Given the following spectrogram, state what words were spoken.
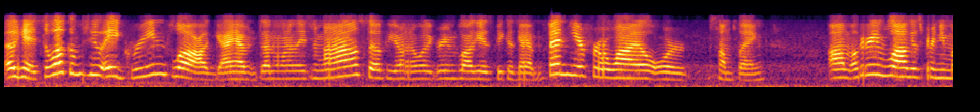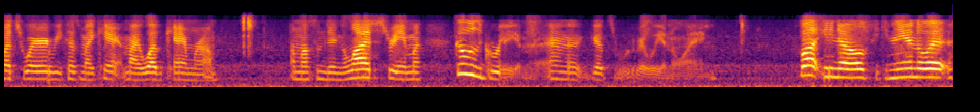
Okay, so welcome to a green vlog. I haven't done one of these in a while, so if you don't know what a green vlog is because you haven't been here for a while or something, um, a green vlog is pretty much where, because my my web camera, unless I'm doing a live stream, goes green, and it gets really annoying. But, you know, if you can handle it,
